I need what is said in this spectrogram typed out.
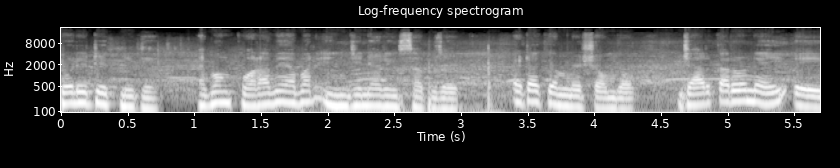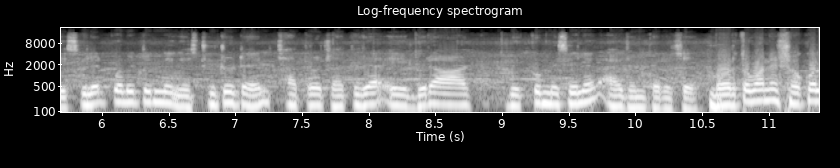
পলিটেকনিকে। এবং পড়াবে আবার ইঞ্জিনিয়ারিং সাবজেক্ট এটা কেমনে সম্ভব? যার কারণেই এই সিলেট পলিটেকনিক ইনস্টিটিউটের ছাত্রছাত্রীরা এই বিরাট বিক্ষোভ মিছিলের আয়োজন করেছে। বর্তমানে সকল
